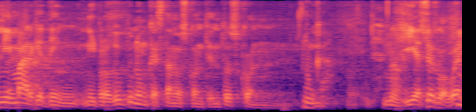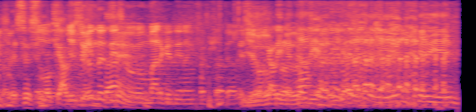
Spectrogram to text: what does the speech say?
ni marketing ni producto nunca estamos contentos con... Nunca. No. Y eso es lo bueno, eso es lo que alimenta... Yo estoy contentísimo con marketing en. Es lo que alimenta el día a día. Qué bien.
